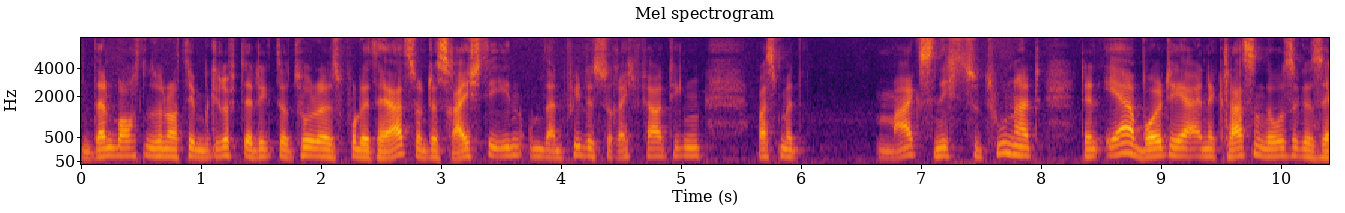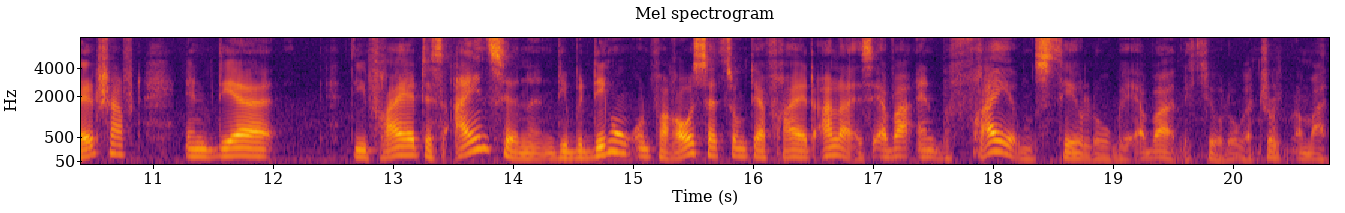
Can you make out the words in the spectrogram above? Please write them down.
Und dann brauchten sie noch den Begriff der Diktatur des Proletariats und das reichte ihnen, um dann vieles zu rechtfertigen, was mit Marx nichts zu tun hat, denn er wollte ja eine klassenlose Gesellschaft, in der die Freiheit des Einzelnen die Bedingung und Voraussetzung der Freiheit aller ist. Er war ein Befreiungstheologe, er war nicht Theologe, Entschuldigung nochmal,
